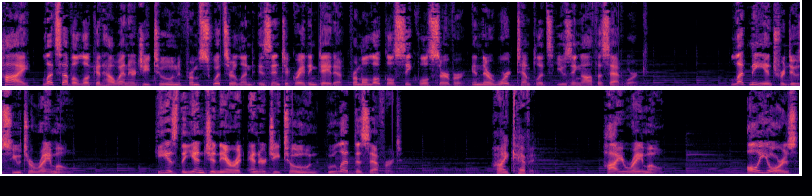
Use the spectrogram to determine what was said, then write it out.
Hi, let's have a look at how Energie Thun from Switzerland is integrating data from a local SQL server in their Word templates using Office at Work. Let me introduce you to Ramo. He is the engineer at Energie Thun who led this effort. Hi Kevin. Hi Ramo. All yours,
